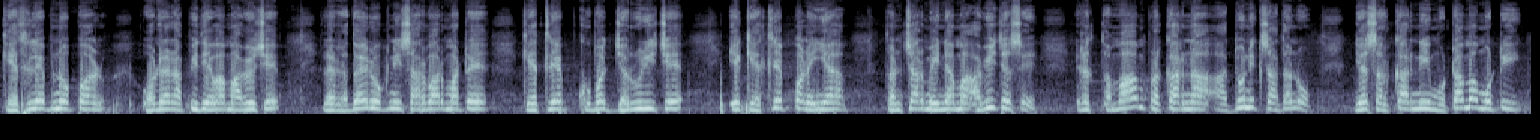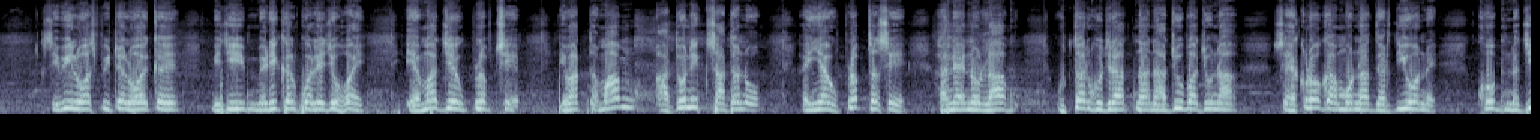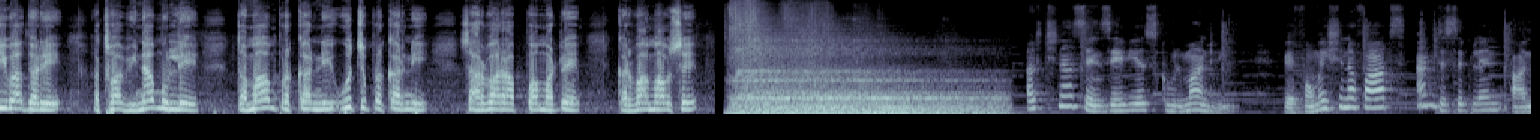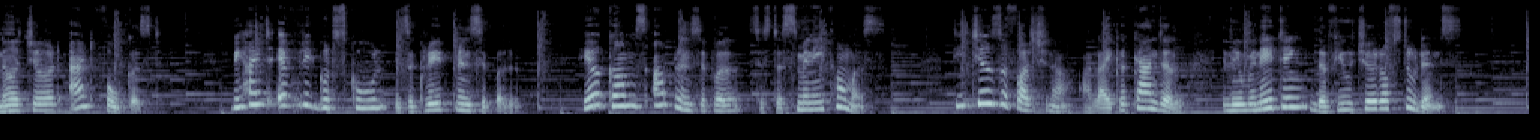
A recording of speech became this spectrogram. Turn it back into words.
કેથલેબનો પણ ઓર્ડર આપી દેવામાં આવ્યો છે. એટલે હૃદયરોગની સારવાર માટે કેથલેબ ખૂબ જ જરૂરી છે. એ કેથલેબ પણ અહીંયા ત્રણ ચાર મહિનામાં આવી જશે. એટલે તમામ પ્રકારના આધુનિક સાધનો જે સરકારની મોટામાં મોટી સિવિલ હોસ્પિટલ હોય કે બીજી મેડિકલ કોલેજો હોય, એમાં જે ઉપલબ્ધ છે એવા તમામ આધુનિક સાધનો અહીંયા ઉપલબ્ધ થશે અને એનો લાભ ઉત્તર ગુજરાતના આજુબાજુના સેંકડો ગામોના દર્દીઓને ખૂબ નજીવા દરે અથવા વિનામૂલ્યે તમામ પ્રકારની, ઉચ્ચ પ્રકારની સારવાર આપવા માટે કરવામાં આવશે Archana St. School Mandvi where formation of arts and discipline are nurtured and. Behind every good school is a great principal. Here comes our principal, Sister Smini Thomas. Teachers of Archana are like a candle illuminating the future of students.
